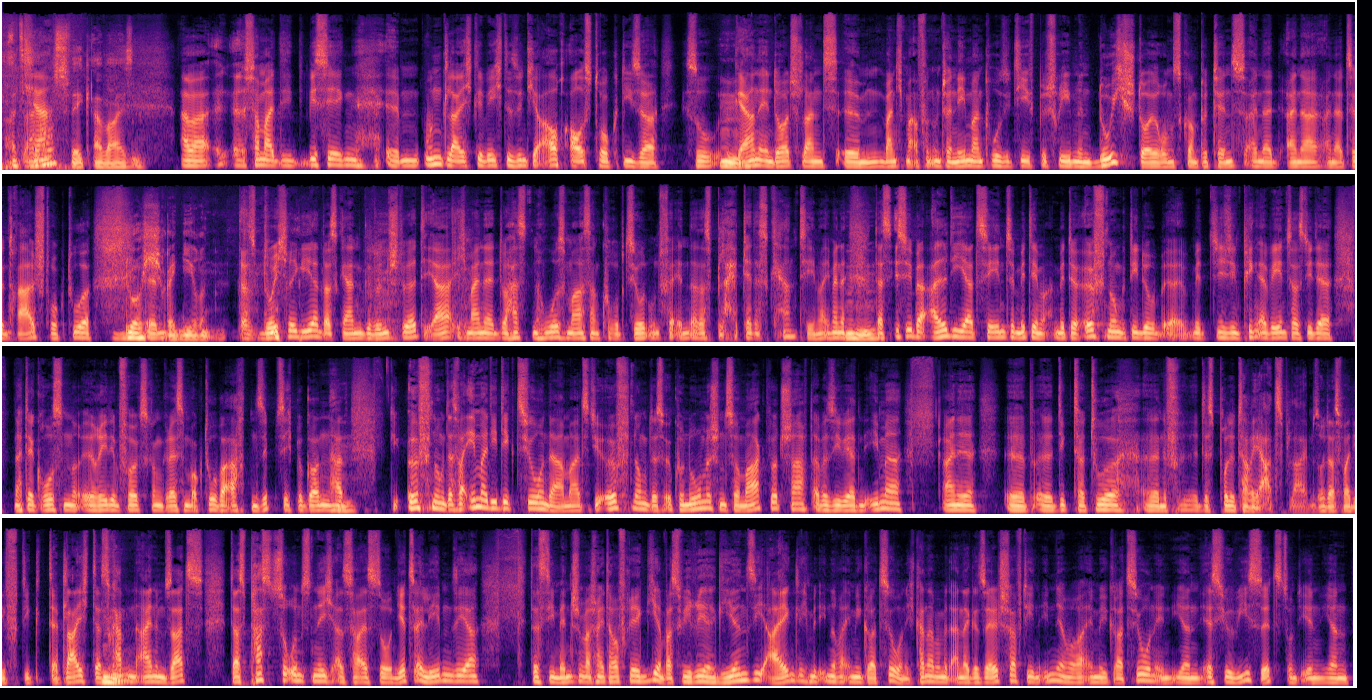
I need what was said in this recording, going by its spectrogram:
als ein Ausweg erweisen. Aber äh, schau mal, die bisherigen ähm, Ungleichgewichte sind ja auch Ausdruck dieser so mhm. gerne in Deutschland ähm, manchmal von Unternehmern positiv beschriebenen Durchsteuerungskompetenz einer, einer, einer Zentralstruktur. Durchregieren. Ähm, das Durchregieren, das gern gewünscht wird. Ja, ich meine, du hast ein hohes Maß an Korruption unverändert. Das bleibt ja das Kernthema. Ich meine, mhm. das ist über all die Jahrzehnte mit dem, mit der Öffnung, die du äh, mit Xi Jinping erwähnt hast, die der nach der großen Rede im Volkskongress im Oktober 78 begonnen hat. Mhm. Die Öffnung, das war immer die Diktion damals, die Öffnung des Ökonomischen zur Marktwirtschaft, aber sie werden immer eine äh, äh, Diktatur äh, des Proletariats bleiben. So, das war die, die der gleich, das mhm. kam in einem Satz. Das passt zu uns nicht. Das heißt so. Und jetzt erleben Sie ja, dass die Menschen wahrscheinlich darauf reagieren. Was wie reagieren sie eigentlich mit innerer Immigration? Ich kann aber mit einer Gesellschaft, die in innerer Immigration in ihren SUVs sitzt und in ihren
